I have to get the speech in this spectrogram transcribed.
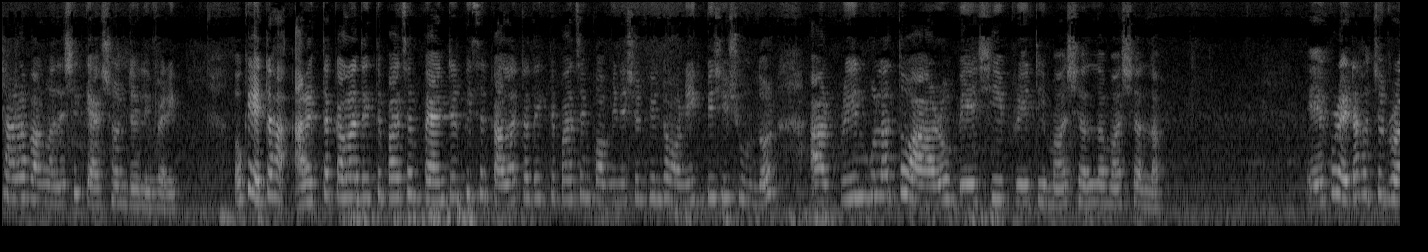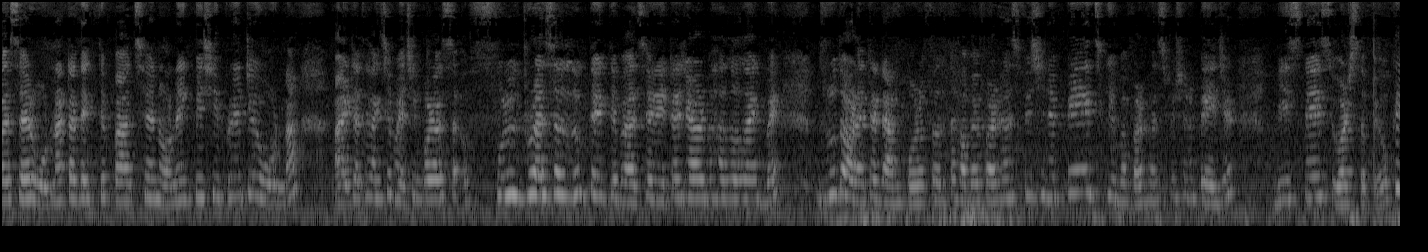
সারা বাংলাদেশে ক্যাশ অন ডেলিভারি ওকে এটা আরেকটা কালার দেখতে পাচ্ছেন, প্যান্টের পিসের কালারটা দেখতে পাচ্ছেন কম্বিনেশন কিন্তু অনেক বেশি সুন্দর। আর প্রিন্টগুলো তো আরও বেশি প্রিটি মাসাল্লাহ মাশাল্লাহ এরপর এটা হচ্ছে ড্রেসের ওড়নাটা দেখতে পাচ্ছেন, অনেক বেশি প্রিটি ওড়না। আর এটা থাকছে ম্যাচিং করা ফুল ড্রেসের লুক দেখতে পাচ্ছেন, এটা যার ভালো লাগবে। দ্রুত অর্ডারটা ডান করে ফেলতে হবে পারহান্স ফ্যাশনের পেজ কিংবা পারহান্স ফ্যাশনের পেজের বিজনেস হোয়াটসঅ্যাপে ওকে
